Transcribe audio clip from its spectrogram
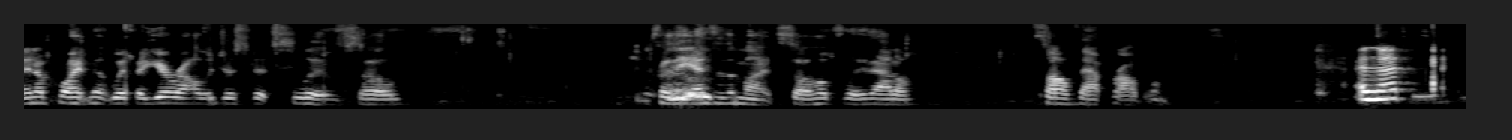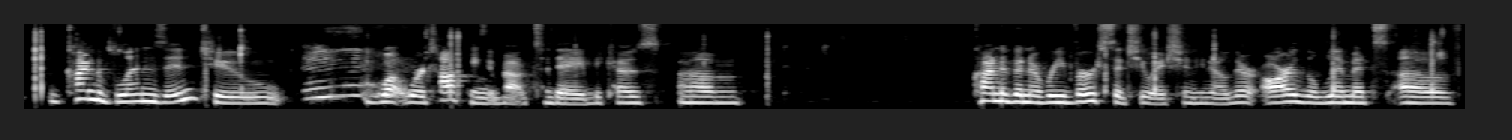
an appointment with a urologist at SLU, so for the end of the month. So hopefully that'll solve that problem. And that kind of blends into what we're talking about today because um, kind of in a reverse situation you know there are the limits of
